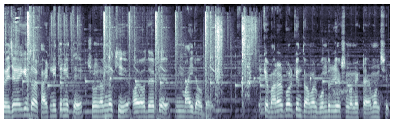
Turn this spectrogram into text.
তো এই জায়গায় কিন্তু আর ফাইট নিতে নিতে শুনলাম নাকি ওদেরকে মাইরাও দেয়। ওদেরকে মারার পর কিন্তু আমার বন্ধুর রিয়াকশন অনেকটা এমন ছিল।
